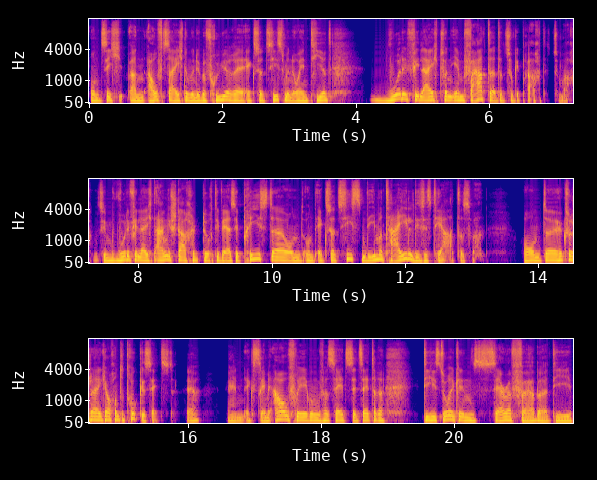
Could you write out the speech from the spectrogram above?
und sich an Aufzeichnungen über frühere Exorzismen orientiert, wurde vielleicht von ihrem Vater dazu gebracht zu machen. Sie wurde vielleicht angestachelt durch diverse Priester und, und Exorzisten, die immer Teil dieses Theaters waren. Und äh, höchstwahrscheinlich auch unter Druck gesetzt. Ja in extreme Aufregung versetzt etc. Die Historikerin Sarah Ferber, die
